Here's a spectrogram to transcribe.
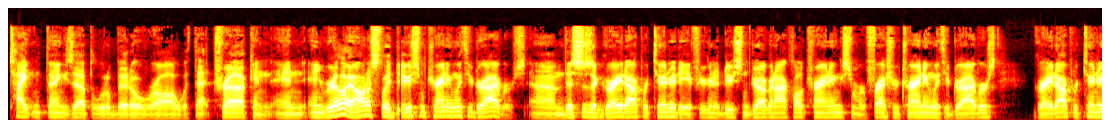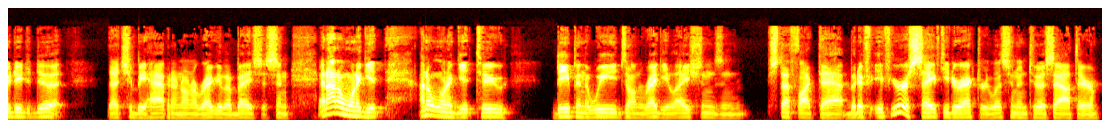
tighten things up a little bit overall with that truck and and and really honestly do some training with your drivers. Um, this is a great opportunity if you're going to do some drug and alcohol training, some refresher training with your drivers. Great opportunity to do it. That should be happening on a regular basis. And and I don't want to get I don't want to get too deep in the weeds on regulations and stuff like that. But if if you're a safety director listening to us out there,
